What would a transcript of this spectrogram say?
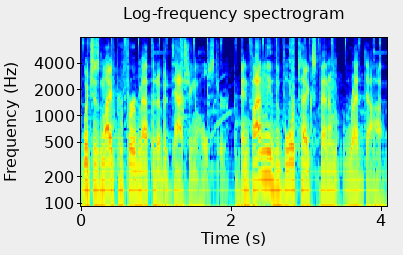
which is my preferred method of attaching a holster. And finally, the Vortex Venom Red Dot.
